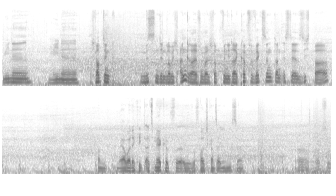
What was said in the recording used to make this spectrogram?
Mine. Mine. Ich glaube, den wir müssen den, glaube ich, angreifen, weil ich glaube, wenn die drei Köpfe weg sind, dann ist der sichtbar. An, ja, aber der kriegt als mehr Köpfe. Also so falsch kann es eigentlich nicht sein. Ah, sagst du so.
